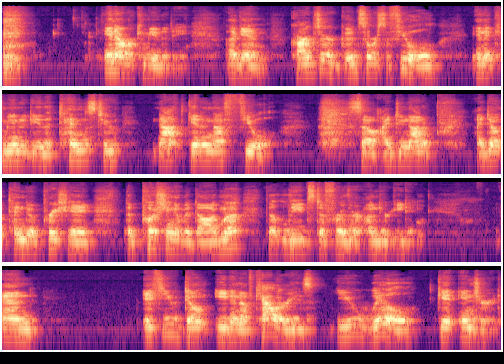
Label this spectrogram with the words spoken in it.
in our community. Again, carbs are a good source of fuel in a community that tends to not get enough fuel. So I do not I don't tend to appreciate the pushing of a dogma that leads to further undereating. And if you don't eat enough calories, you will get injured.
